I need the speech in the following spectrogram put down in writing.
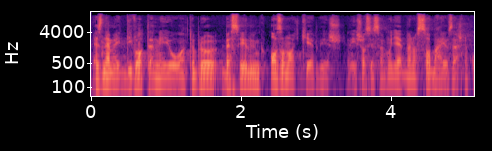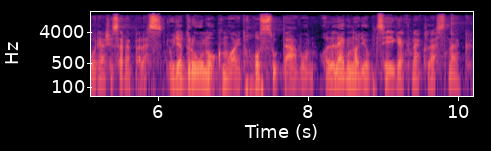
Ez nem egy divat, ennél jóval többről beszélünk. Az a nagy kérdés, és azt hiszem, hogy ebben a szabályozásnak óriási szerep szerepe lesz. Hogy a drónok majd hosszú távon a legnagyobb cégeknek lesznek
